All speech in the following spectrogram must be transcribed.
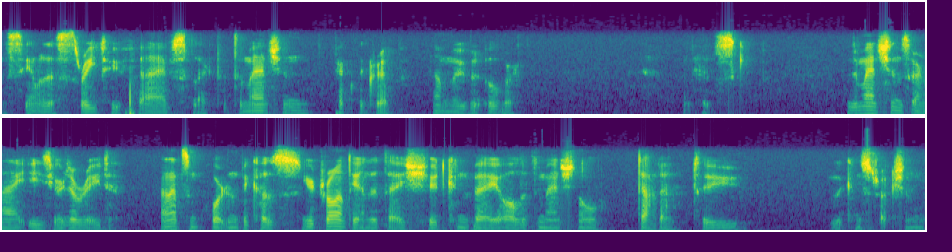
This 325, select the dimension, pick the grip and move it over. And hit skip. The dimensions are now easier to read. And that's important because your drawing at the end of the day should convey all the dimensional data to the construction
